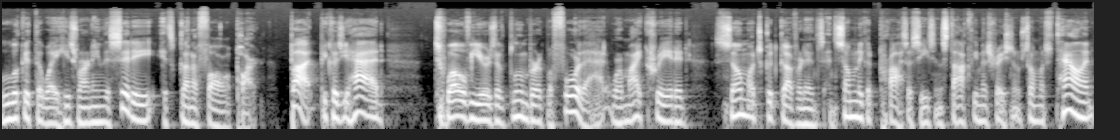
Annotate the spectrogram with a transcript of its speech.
look at the way he's running the city, it's going to fall apart. But because you had 12 years of Bloomberg before that, where Mike created so much good governance and so many good processes and stock the administration of so much talent,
